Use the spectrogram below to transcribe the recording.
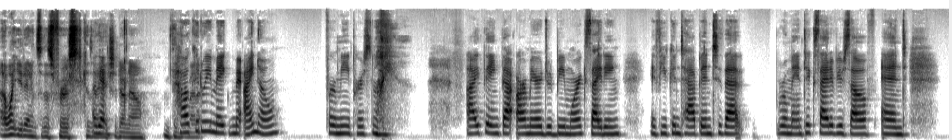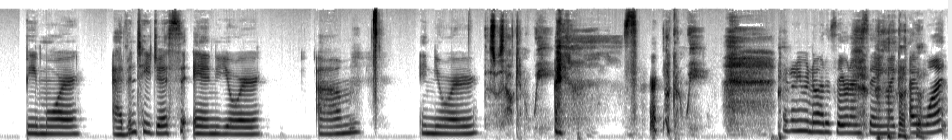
I want you to answer this first because Okay. I actually don't know. I'm thinking how could it. we make? Ma- I know, for me personally, I think that our marriage would be more exciting if you can tap into that romantic side of yourself and be more advantageous in your um in your This was how can we? sorry, How can we? I don't even know how to say what I'm saying. Like I want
